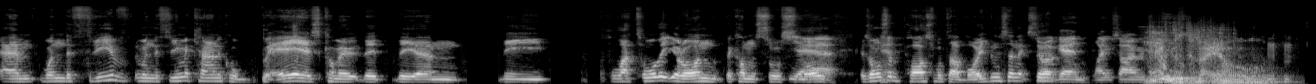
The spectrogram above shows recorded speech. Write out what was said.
um when the three of when the three mechanical bears come out, the the um the plateau that you're on becomes so small. Yeah. It's almost Yeah. impossible to avoid them, Cynic. So So again, like Cybertruth.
